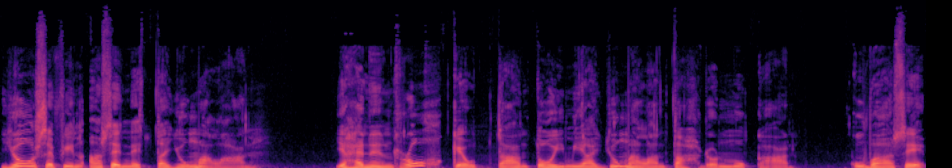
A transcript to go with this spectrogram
Joosefin asennetta Jumalaan ja hänen rohkeuttaan toimia Jumalan tahdon mukaan kuvaa se,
